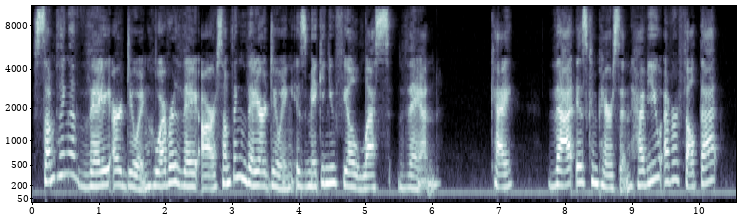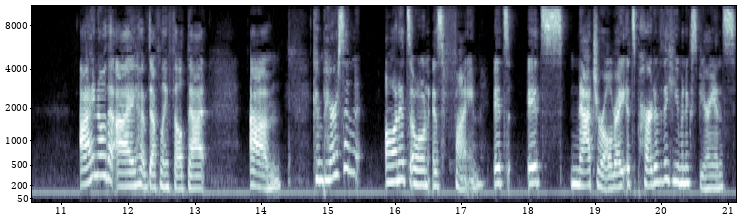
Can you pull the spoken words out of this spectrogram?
something that they are doing, whoever they are, something they are doing is making you feel less than. Okay? That is comparison. Have you ever felt that? I know that I have definitely felt that. Um, comparison on its own is fine. It's it's natural, right? It's part of the human experience.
